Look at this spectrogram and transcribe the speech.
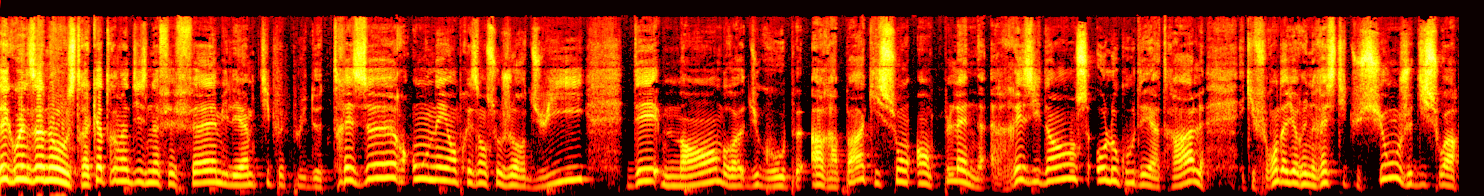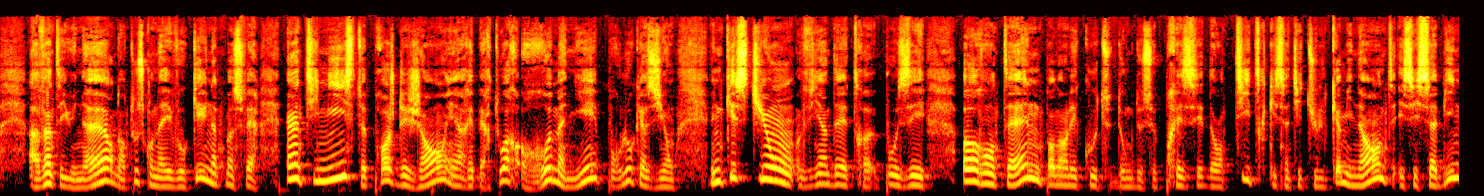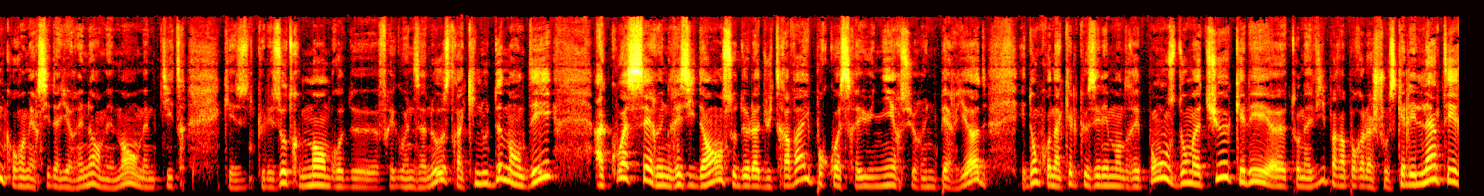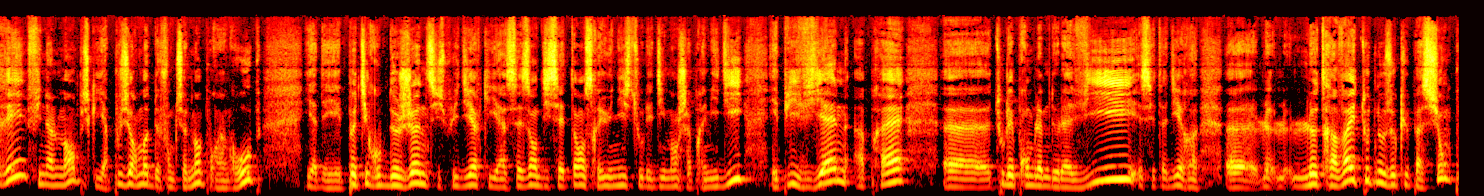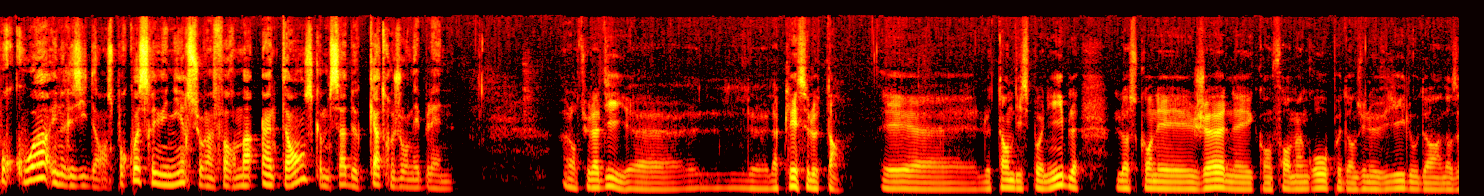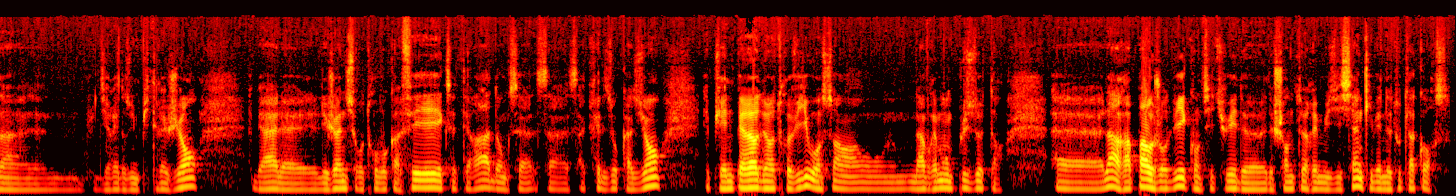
Freguenza Nostra 99 FM, il est un petit peu plus de 13 heures. On est en présence aujourd'hui des membres du groupe Arapa qui sont en pleine résidence au locaux théâtral et qui feront d'ailleurs une restitution jeudi soir à 21h dans tout ce qu'on a évoqué, une atmosphère intimiste, proche des gens et un répertoire remanié pour l'occasion. Une question vient d'être posée hors antenne pendant l'écoute donc de ce précédent titre qui s'intitule Caminante et c'est Sabine qu'on remercie d'ailleurs énormément, au même titre que les autres membres de Freguenza Nostra, qui nous demandaient à quoi sert une résidence au-delà du travail, pourquoi se réunir sur une période. Et donc, on a quelques éléments de réponse, dont Mathieu, quel est euh, ton avis par rapport à la chose? Quel est l'intérêt, finalement, puisqu'il y a plusieurs modes de fonctionnement pour un groupe Il y a des petits groupes de jeunes, si je puis dire, qui à 16 ans, 17 ans se réunissent tous les dimanches après-midi, et puis viennent après euh, tous les problèmes de la vie, c'est-à-dire euh, le, travail, toutes nos occupations. Pourquoi une résidence? Pourquoi se réunir sur un format intense, comme ça, de quatre journées pleines Alors tu l'as dit, la clé c'est le temps. Et le temps disponible, lorsqu'on est jeune et qu'on forme un groupe dans une ville ou dans, un, je dirais dans une petite région, eh bien, les, jeunes se retrouvent au café, etc. Donc ça, crée des occasions. Et puis il y a une période de notre vie où on, a vraiment plus de temps. Euh, là, Rapa aujourd'hui est constitué de, chanteurs et musiciens qui viennent de toute la Corse.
